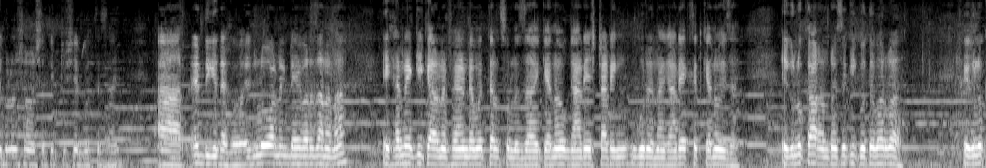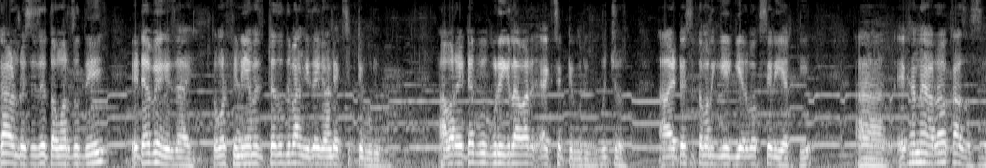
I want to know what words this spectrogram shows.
এগুলো সবার সাথে একটু শেয়ার করতে চাই। আর এর দিকে দেখো এগুলো অনেক ড্রাইভার জানে না। এখানে কি কারণে ফ্যান ড্যামের তেল চলে যায়? কেন গাড়ি স্টার্টিং ঘুরে না, গাড়ি অ্যাক্সিডেন্ট কেন হয়ে যায়? এগুলো কারণ রয়েছে কি করতে পারবা? এগুলো কারণ রয়েছে যে তোমার যদি এটা ভেঙে যায়, তোমার ফিনিয়ামটা যদি ভাঙে যায়, গাড়ি অ্যাক্সিডেন্টে ঘুরবে। আবার এটা ঘুরে গেলে আবার অ্যাক্সেপ্টে ঘুরবে, বুঝছ? আর এটা হচ্ছে তোমার গিয়ে গিয়ার বক্সের আর কি। আর এখানে আরও কাজ আছে।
